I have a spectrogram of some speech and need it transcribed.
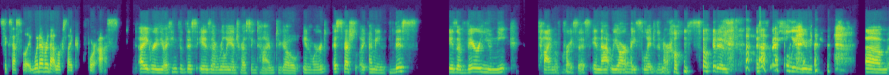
successfully, whatever that looks like for us. I agree with you. I think that this is a really interesting time to go inward, especially, I mean, this is a very unique time of mm-hmm. crisis in that we are mm-hmm. isolated in our homes. So it is especially unique um,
